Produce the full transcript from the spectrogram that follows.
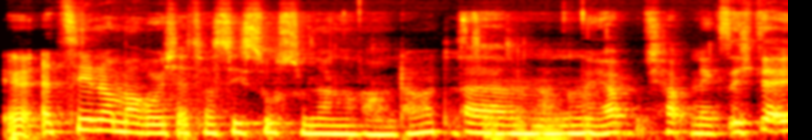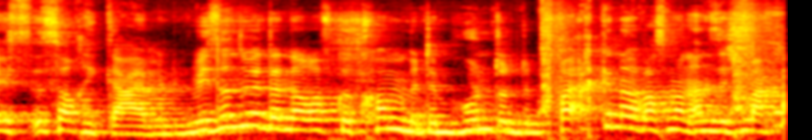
äh, erzähl doch mal ruhig etwas, ich suche so lange. Warum dauert das denn so Ähm, lange? ich hab, ich hab nichts. Ich, es ist auch egal. Wie sind wir denn darauf gekommen mit dem Hund und dem Ach genau, was man an sich macht.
